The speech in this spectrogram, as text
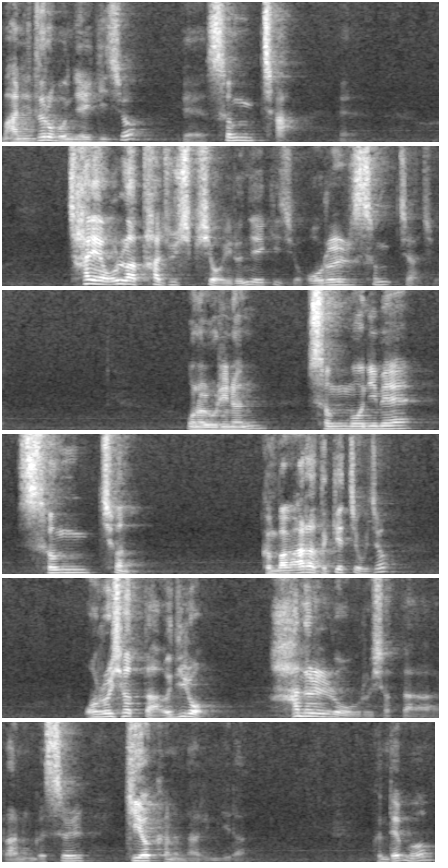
많이 들어본 얘기죠? 예, 성차. 예. 차에 올라타 주십시오. 이런 얘기죠. 오를 성자죠. 오늘 우리는 성모님의 성천. 금방 알아듣겠죠? 그죠? 오르셨다. 어디로? 하늘로 오르셨다라는 것을 기억하는 날입니다. 근데 뭐,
